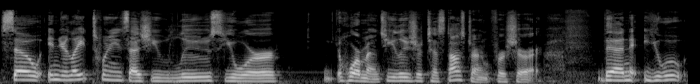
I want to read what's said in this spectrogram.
So in your late 20s, as you lose your hormones, you lose your testosterone for sure then you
